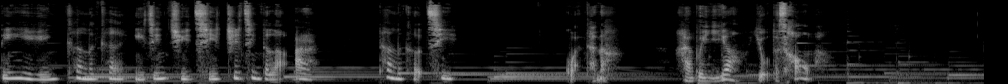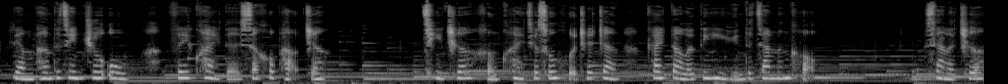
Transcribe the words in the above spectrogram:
丁义云看了看已经举旗致敬的老二，叹了口气：“管他呢，还不一样有的操吗？”两旁的建筑物飞快的向后跑着。汽车很快就从火车站开到了丁义云的家门口。下了车，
